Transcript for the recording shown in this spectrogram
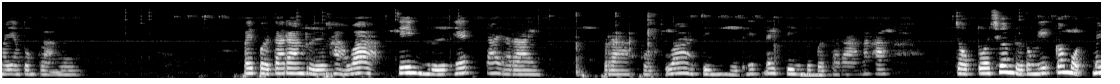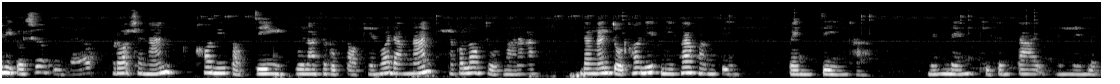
มายังตรงกลางเลย ไปเปิดตารางหรือค่ะว่าจริงหรือเท็จได้อะไร ปรากฏว่าจริงหรือเท็จได้จริงไปเปิดตารางนะคะ จบตัวเชื่อมหรือตรงนี้ก็หมดไม่มีตัวเชื่อมอื่นแล้ว เพราะฉะนั้นข้อนี้ตอบจริง เวลาสรุปตอบเขียนว่าดังนั้น แล้วก็ลอกโจทย์มานะคะ ดังนั้นโจทย์ข้อนี้มีค่าความจริงเป็นจริงค่ะ เน้นๆขีดเส้นใต้เน้นๆเลย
